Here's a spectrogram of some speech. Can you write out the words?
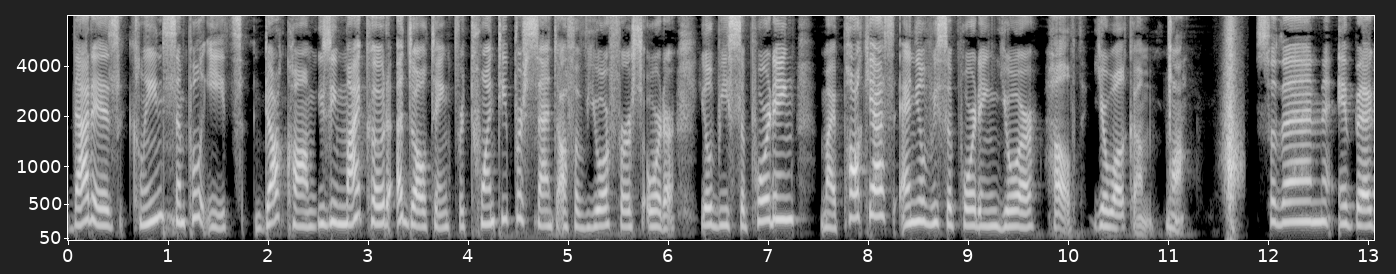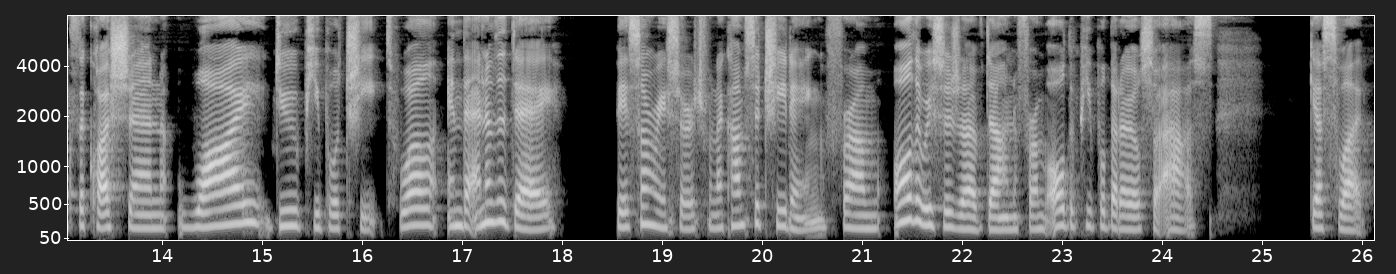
That is cleansimpleeats.com using my code ADULTING for 20% off of your first order. You'll be supporting my podcast and you'll be supporting your health. You're welcome. Mwah. So then it begs the question why do people cheat? Well, in the end of the day, based on research, when it comes to cheating, from all the research that I've done, from all the people that I also asked, guess what?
